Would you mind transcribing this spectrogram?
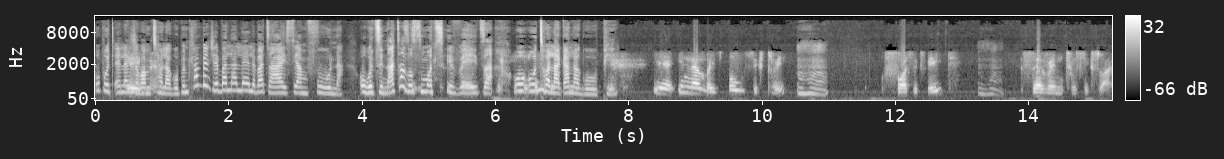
Ubut Elijah Amen. bamthola kuphi? Mhlambe nje balalele bathi hayi siyamfuna. Ukuthi nathi azosimotivate U- utholakala kuphi? Yeah inumber is 063 mhm 468 mhm 7261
